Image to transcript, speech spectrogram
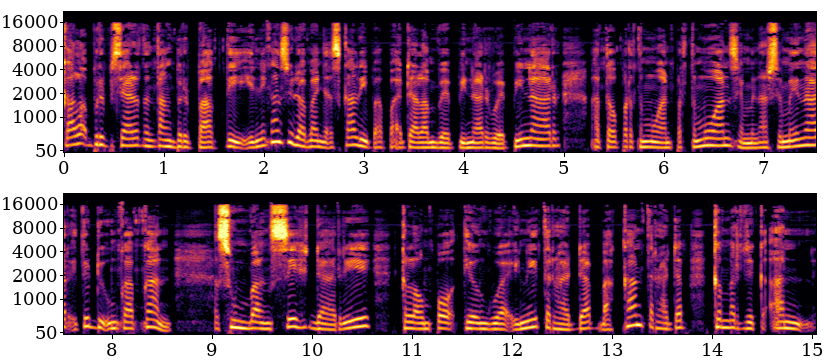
Kalau berbicara tentang berbakti, ini kan sudah banyak sekali Bapak dalam webinar-webinar atau pertemuan-pertemuan, seminar-seminar itu diungkapkan sumbangsih dari kelompok Tionghoa ini terhadap bahkan terhadap kemerdekaan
